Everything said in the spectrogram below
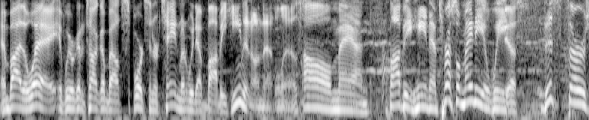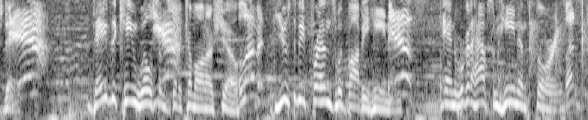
And by the way, if we were going to talk about sports entertainment, we'd have Bobby Heenan on that list. Oh man, Bobby Heenan. It's WrestleMania week. Yes. This Thursday. Yeah. Dave the King Wilson's going to come on our show. Love it. Used to be friends with Bobby Heenan. Yes. And we're going to have some Heenan stories. Let's go.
